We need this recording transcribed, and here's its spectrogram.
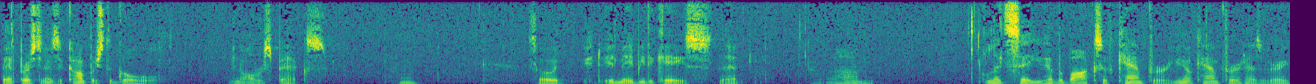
that person has accomplished the goal in all respects. Hmm. So it, it, it, may be the case that, um, let's say you have a box of camphor. You know, camphor, it has a very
